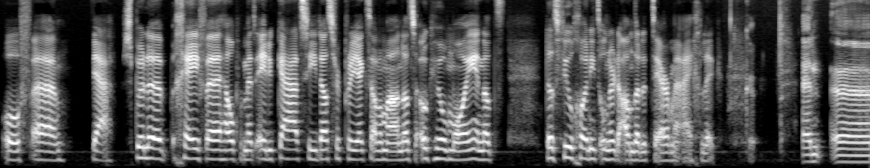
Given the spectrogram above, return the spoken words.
of uh, ja, spullen geven, helpen met educatie, dat soort projecten allemaal. En dat is ook heel mooi. En dat, dat viel gewoon niet onder de andere termen eigenlijk. Okay. En uh,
